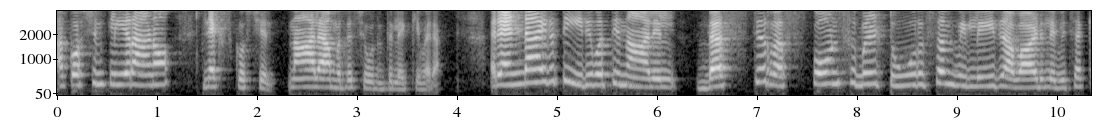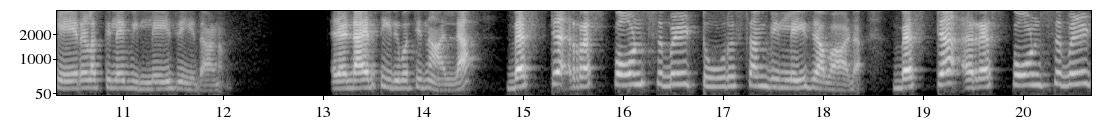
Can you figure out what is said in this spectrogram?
ആ ക്വസ്റ്റ്യൻ ക്ലിയർ ആണോ? നെക്സ്റ്റ് ക്വസ്റ്റ്യൻ നാലാമത്തെ ചോദ്യത്തിലേക്ക് വരാം. രണ്ടായിരത്തി ഇരുപത്തിനാലിൽ best responsible tourism village award ലഭിച്ച കേരളത്തിലെ വില്ലേജ് ഏതാണ്? രണ്ടായിരത്തി ഇരുപത്തിനാലില best responsible tourism village award best responsible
